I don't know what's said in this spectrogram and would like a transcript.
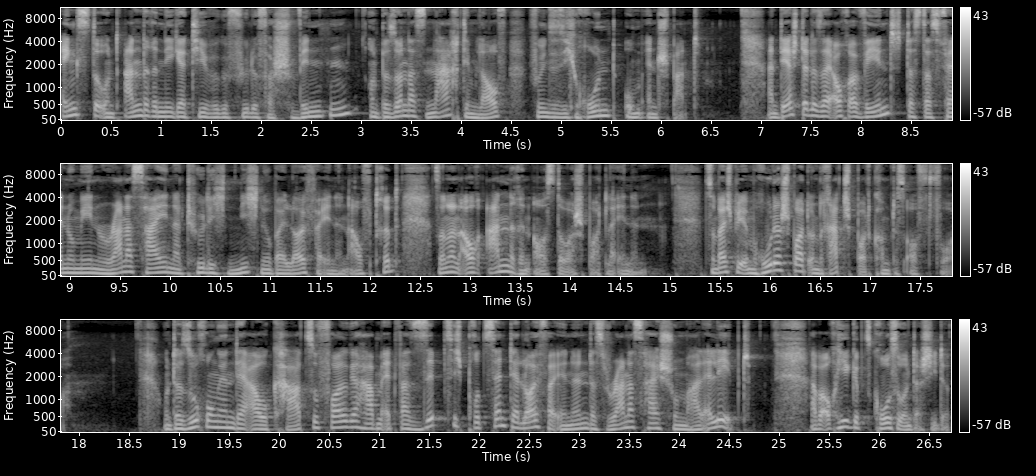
Ängste und andere negative Gefühle verschwinden und besonders nach dem Lauf fühlen sie sich rundum entspannt. An der Stelle sei auch erwähnt, dass das Phänomen Runners High natürlich nicht nur bei LäuferInnen auftritt, sondern auch anderen AusdauersportlerInnen. Zum Beispiel im Rudersport und Radsport kommt es oft vor. Untersuchungen der AOK zufolge haben etwa 70 Prozent der LäuferInnen das Runners High schon mal erlebt. Aber auch hier gibt es große Unterschiede.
